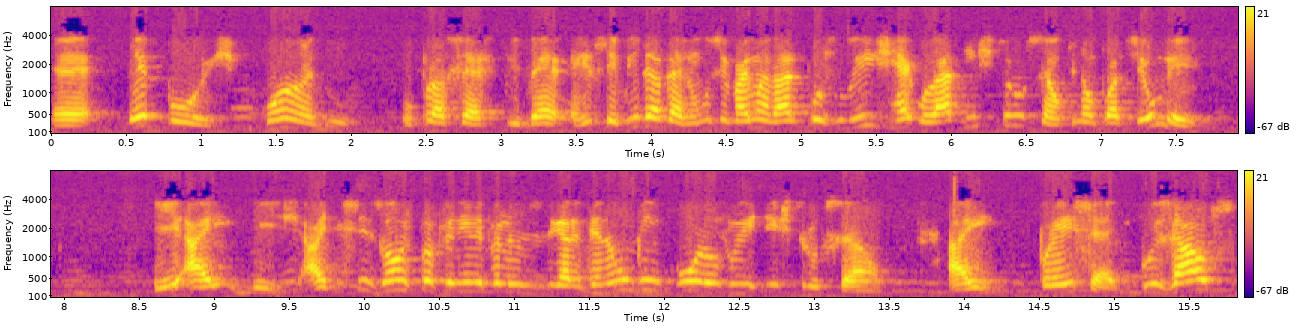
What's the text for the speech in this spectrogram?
É, depois, quando o processo tiver recebido a denúncia, vai mandar para o juiz regular de instrução, que não pode ser o mesmo. E aí diz, as decisões proferidas pelo juiz de garantia não vinculam o juiz de instrução. Aí, por aí segue. Os autos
